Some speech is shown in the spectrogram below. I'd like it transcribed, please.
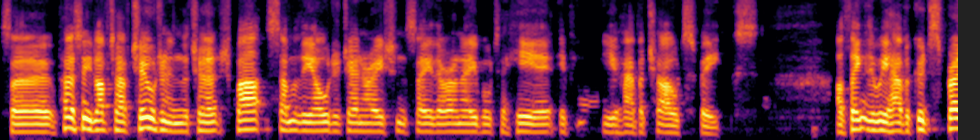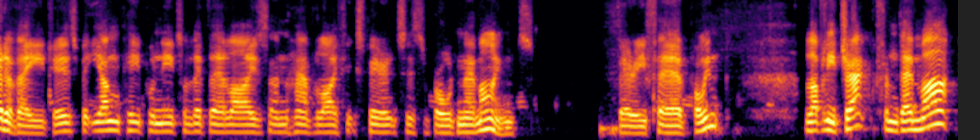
So, personally, love to have children in the church, but some of the older generations say they're unable to hear if you have a child speaks. I think that we have a good spread of ages, but young people need to live their lives and have life experiences to broaden their minds. Very fair point. Lovely Jack from Denmark.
